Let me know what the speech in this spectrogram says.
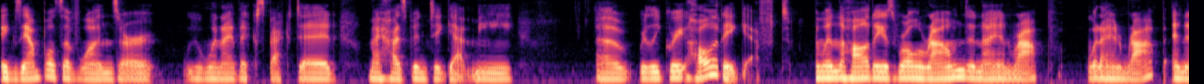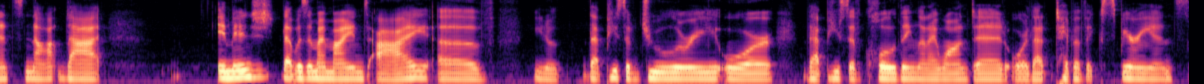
examples of ones are when I've expected my husband to get me a really great holiday gift. And when the holidays roll around and I unwrap what I unwrap, and it's not that image that was in my mind's eye of, you know, that piece of jewelry or that piece of clothing that I wanted or that type of experience,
